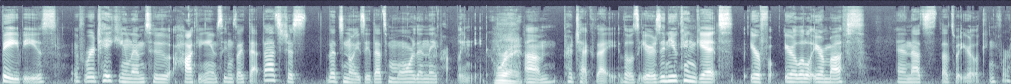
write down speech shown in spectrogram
babies, if we're taking them to hockey games, things like that, that's just. That's noisy. That's more than they probably need Right. um, protect that those ears. And you can get ear ear little ear muffs, and that's that's what you're looking for.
